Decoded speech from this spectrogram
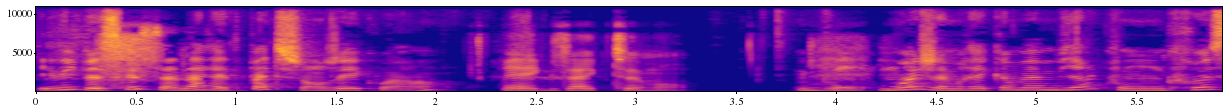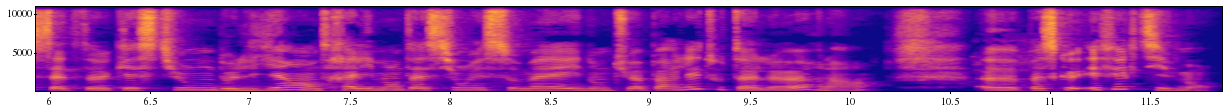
et oui, parce que ça n'arrête pas de changer quoi. Hein. Exactement. Bon, moi j'aimerais quand même bien qu'on creuse cette question de lien entre alimentation et sommeil dont tu as parlé tout à l'heure là, euh, parce que effectivement,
